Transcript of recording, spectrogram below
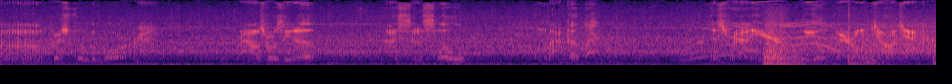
Oh, Crystal Gabor. Rounds Rosita up. Nice and slow. Lock up. This right here, wheelbarrow jawjacker.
